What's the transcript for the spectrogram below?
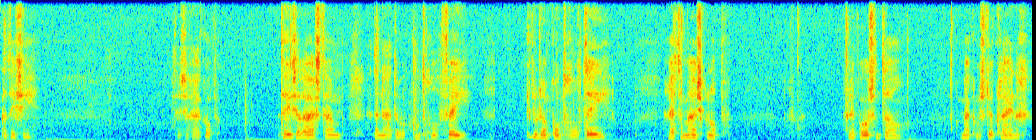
dat is hij. Dus dan ga ik op deze laag staan. En daarna doe ik Ctrl V. Ik doe dan Ctrl T. Rechtermuisknop. Flip horizontaal. Ik maak hem een stuk kleiner.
